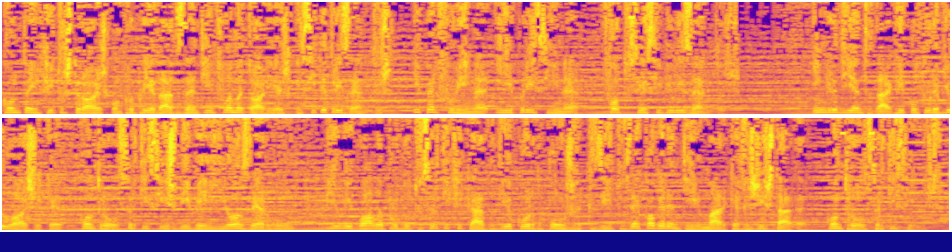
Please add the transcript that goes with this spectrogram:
Contém fitosteróis com propriedades anti-inflamatórias e cicatrizantes, hiperfurina e hipericina, fotossensibilizantes. Ingrediente da agricultura biológica, controle Certicis BBIO 01, bio igual a produto certificado de acordo com os requisitos Ecogarantia marca registada, controle Certicis.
